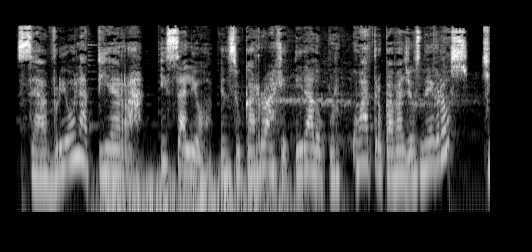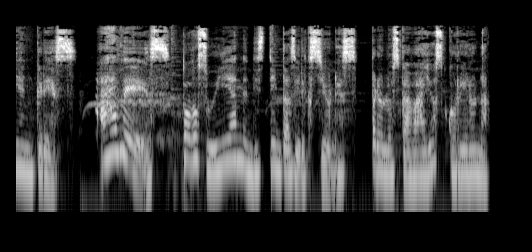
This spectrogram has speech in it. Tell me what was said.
se abrió la tierra y salió en su carruaje tirado por cuatro caballos negros. ¿Quién crees? ¡Hades! Todos huían en distintas direcciones, pero los caballos corrieron a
